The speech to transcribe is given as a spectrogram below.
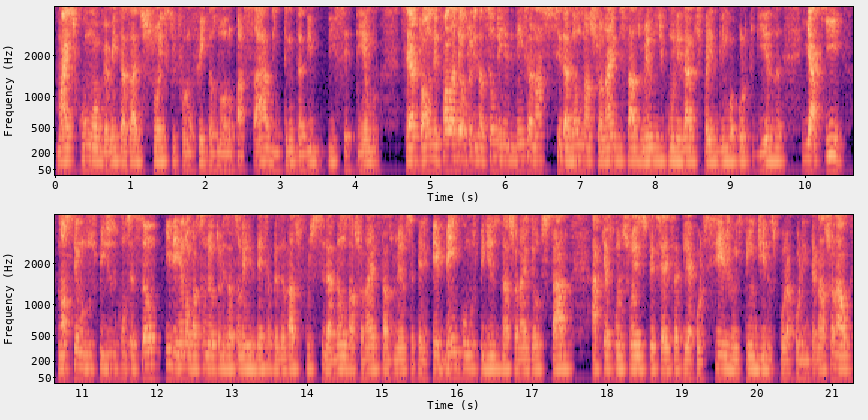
mas com, obviamente, as adições que foram feitas no ano passado, em 30 de, de setembro, certo? Onde fala de autorização de residência nas cidadãos nacionais de Estados-membros de comunidade dos países de língua portuguesa. E aqui nós temos os pedidos de concessão e de renovação de autorização de residência apresentados por cidadãos nacionais de Estados-membros do CPLP, bem como os pedidos nacionais de outro Estado, a que as condições especiais daquele acordo sejam estendidas por acordo internacional,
